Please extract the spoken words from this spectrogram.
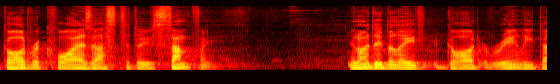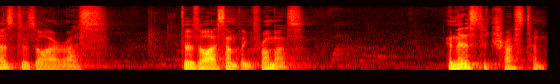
God requires us to do something. And I do believe God really does desire us, desire something from us and that is to trust him.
